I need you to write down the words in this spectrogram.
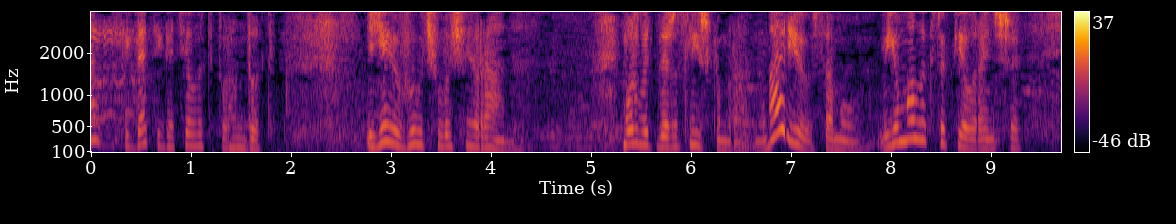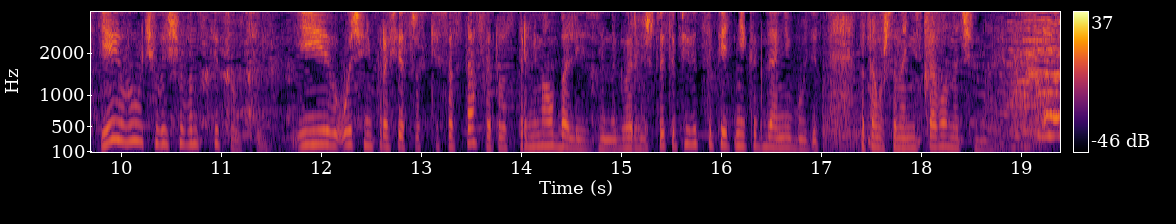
Я всегда тяготела к турандот. И я ее выучила очень рано. Может быть, даже слишком рано. Арию саму, ее мало кто пел раньше. Я ее выучила еще в институте. И очень профессорский состав это воспринимал болезненно. Говорили, что эта певица петь никогда не будет, потому что она не с того начинает.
